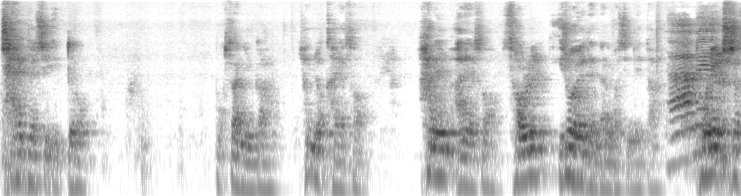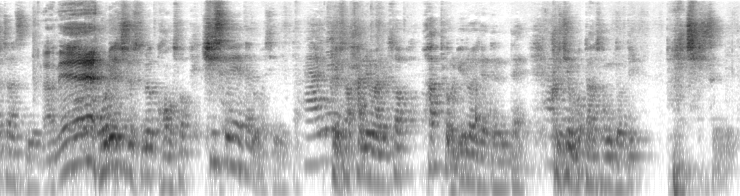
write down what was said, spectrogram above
잘 될 수 있도록 목사님과 협력하여서 하나님 안에서 설을 이루어야 된다는 것입니다. 아멘. 보내주셨지 않습니까? 아멘. 보내주셨으면 거기서 희생해야 되는 것입니다. 아멘. 그래서 하나님 안에서 화평을 이루어야 되는데 그러지. 못한 성도들이 무지 있습니다.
